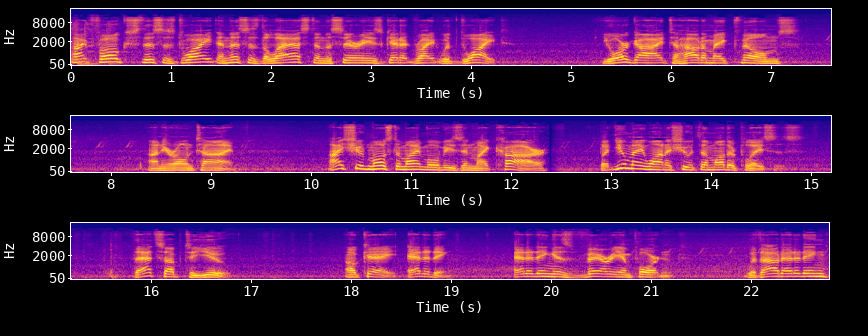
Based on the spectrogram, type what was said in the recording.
Hi, folks. This is Dwight, and this is the last in the series Get It Right with Dwight. Your guide to how to make films on your own time. I shoot most of my movies in my car, but you may want to shoot them other places. That's up to you. Okay, editing. Editing is very important. Without editing,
